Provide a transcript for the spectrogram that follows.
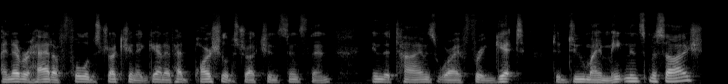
I never had a full obstruction again. I've had partial obstruction since then in the times where I forget to do my maintenance massage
